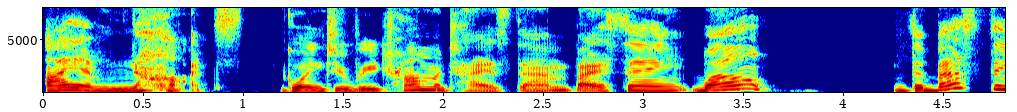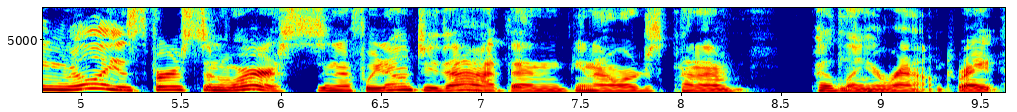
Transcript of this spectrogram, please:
I am not going to re traumatize them by saying, well, the best thing really is first and worst. And if we don't do that, then, you know, we're just kind of piddling around, right?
